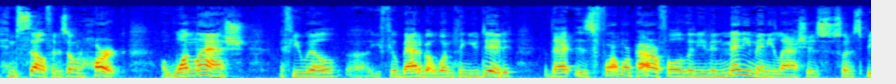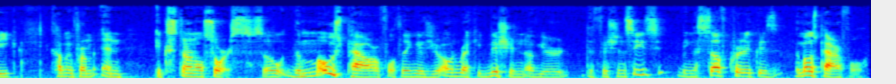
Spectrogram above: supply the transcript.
himself in his own heart a one lash, if you will, uh, you feel bad about one thing you did, that is far more powerful than even many, many lashes, so to speak, coming from an external source. So the most powerful thing is your own recognition of your deficiencies. Being a self-critic is the most powerful.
